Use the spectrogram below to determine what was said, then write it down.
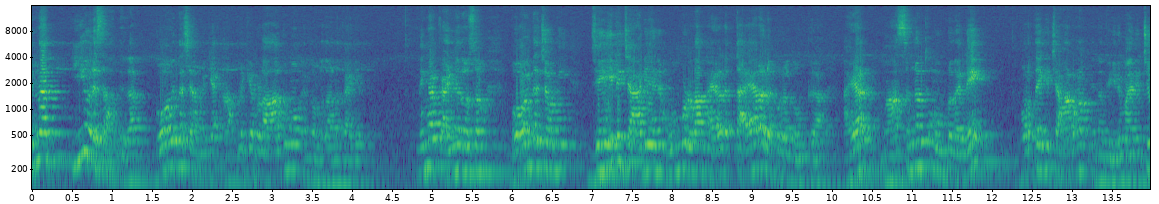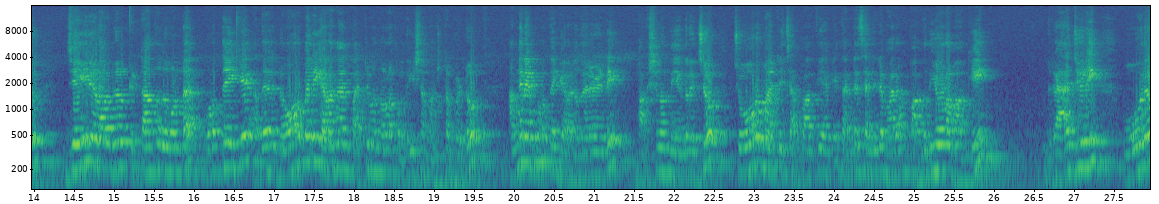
എന്നാൽ ഈ ഒരു സാധ്യത ഗോവിന്ദശാമിക്ക് ആപ്ലിക്കബിൾ ആകുമോ എന്നുള്ളതാണ് കാര്യം. നിങ്ങൾ കഴിഞ്ഞ ദിവസം ഗോവിന്ദസ്വാമി ജയിലിൽ ചാടിയതിന് മുമ്പുള്ള അയാളുടെ തയ്യാറെടുപ്പുകൾ നോക്കുക. അയാൾ മാസങ്ങൾക്ക് മുമ്പ് തന്നെ പുറത്തേക്ക് ചാടണം എന്ന് തീരുമാനിച്ചു. ജയിൽ ഇളവുകൾ കിട്ടാത്തത് കൊണ്ട് പുറത്തേക്ക് അത് നോർമലി ഇറങ്ങാൻ പറ്റുമെന്നുള്ള പ്രതീക്ഷ നഷ്ടപ്പെട്ടു. അങ്ങനെ പുറത്തേക്ക് ഇറങ്ങുന്നതിന് വേണ്ടി ഭക്ഷണം നിയന്ത്രിച്ചു. ചോറ് മാറ്റി ചപ്പാത്തിയാക്കി തന്റെ ശരീരഭാരം പകുതിയോളമാക്കി. ഗ്രാജുവലി ഓരോ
